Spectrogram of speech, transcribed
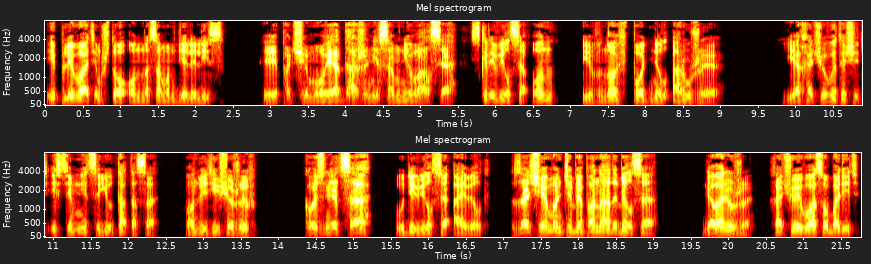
и плевать им, что он на самом деле лис. «И почему я даже не сомневался?» — скривился он и вновь поднял оружие. «Я хочу вытащить из темницы Ютатаса. Он ведь еще жив?» «Кузнеца?» — удивился Айвилк. «Зачем он тебе понадобился?» «Говорю же, хочу его освободить.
